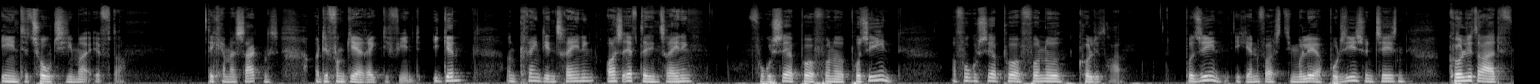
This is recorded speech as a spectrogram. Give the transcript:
en til to timer efter. Det kan man sagtens, og det fungerer rigtig fint. Igen, omkring din træning, også efter din træning, fokuser på at få noget protein, og fokuser på at få noget kulhydrat. Protein, igen for at stimulere proteinsyntesen. Kulhydrat,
